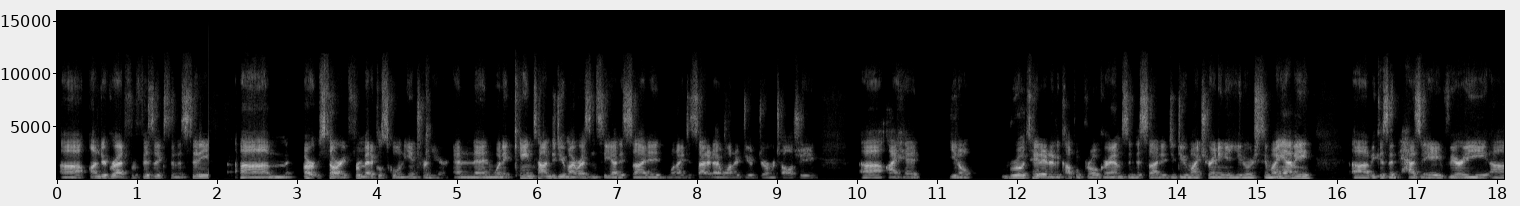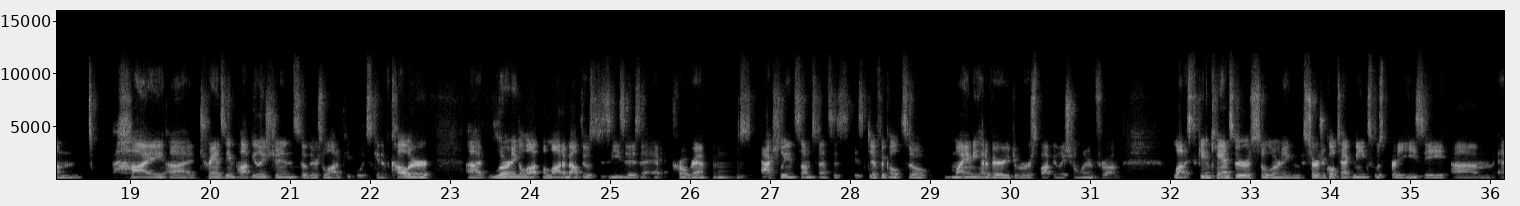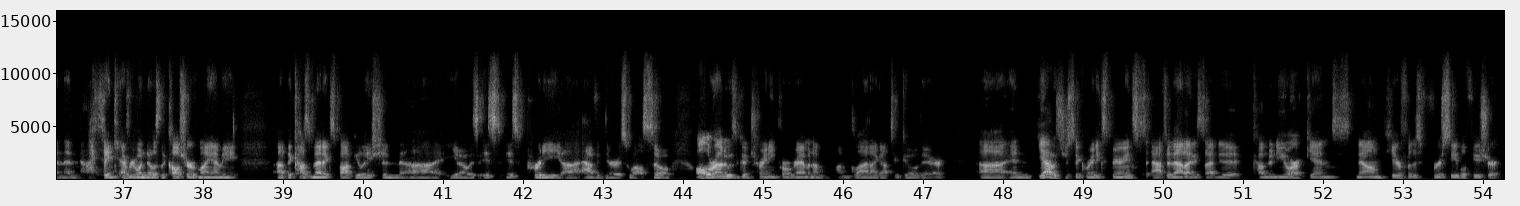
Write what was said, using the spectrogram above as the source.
uh, undergrad for physics in the city. Um, or sorry, for medical school in intern year. And then when it came time to do my residency, I decided when I decided I wanted to do dermatology, uh, I had you know rotated at a couple programs and decided to do my training at University of Miami uh, because it has a very um, high uh, transient population. So there's a lot of people with skin of color uh, learning a lot, a lot about those diseases at programs actually in some senses is difficult. So Miami had a very diverse population to learn from. A lot of skin cancers, so learning surgical techniques was pretty easy. Um, and then I think everyone knows the culture of Miami. Uh, the cosmetics population, uh, you know, is, is, is pretty uh, avid there as well. So all around, it was a good training program, and I'm, I'm glad I got to go there. Uh, and yeah, it was just a great experience. After that, I decided to come to New York, and now I'm here for this foreseeable future.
